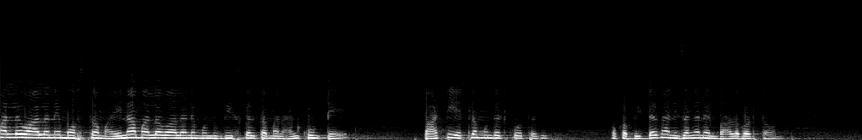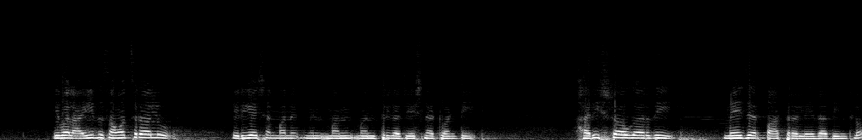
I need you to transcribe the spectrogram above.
మళ్ళీ వాళ్ళనే మోస్తాం అయినా మళ్ళీ వాళ్ళనే ముందుకు తీసుకెళ్తామని అనుకుంటే పార్టీ ఎట్లా ముందట్టుకుపోతుంది పోతుంది ఒక బిడ్డగా నిజంగా నేను బాధపడతా ఉన్నా. ఇవాళ ఐదు సంవత్సరాలు ఇరిగేషన్ మంత్రిగా చేసినటువంటి హరీష్ రావు గారిది మేజర్ పాత్ర లేదా దీంట్లో?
